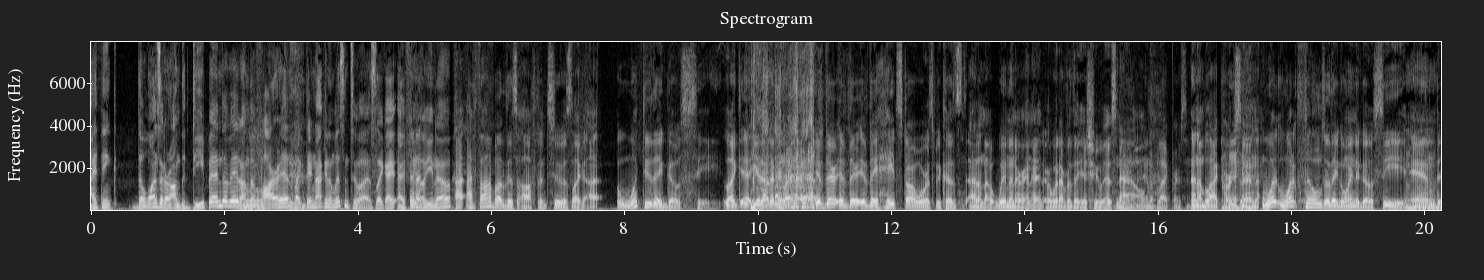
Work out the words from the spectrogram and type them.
I think the ones that are on the deep end of it, on the mm-hmm. far end, like they're not going to listen to us. Like I, I feel, I- you know, I, I've thought about this often too. It's like, I, what do they go see? Like, eh, you know what I mean? Like, if they're if they if they hate Star Wars because I don't know, women are in it or whatever the issue is now, And a black person. and a black person, what what films are they going to go see? And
